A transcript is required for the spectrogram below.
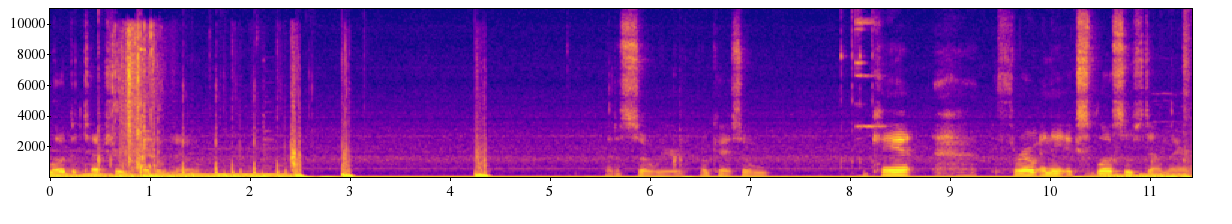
load the textures, I don't know. That is so weird. Okay, so you can't throw any explosives down there.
